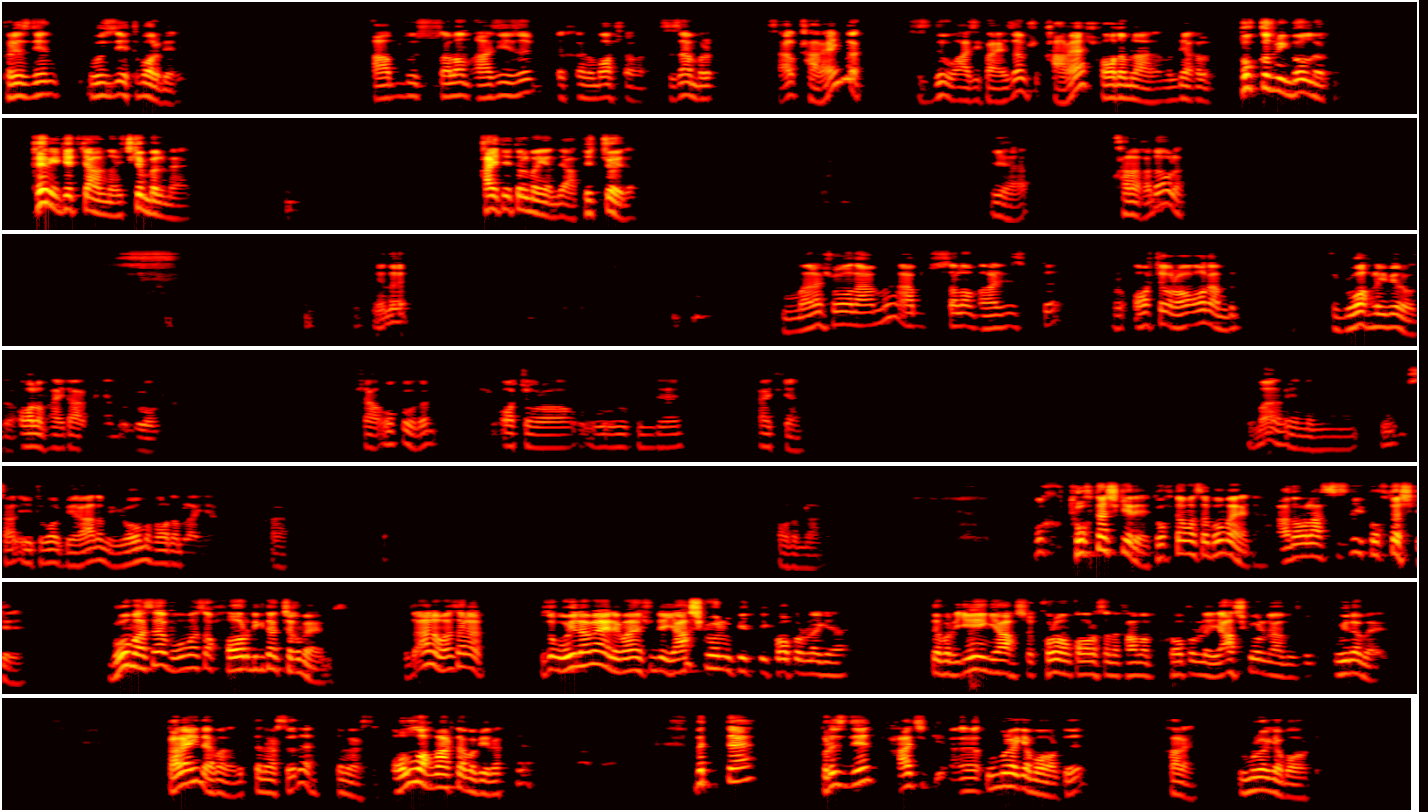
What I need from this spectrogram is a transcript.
prezident o'ziz e'tibor bering. Abdusalom azizov dxxni boshlig'i. Siz ham bir sal qarangmi sizni vazifangiz ham shu qarash xodimlarni bunday qilib to'qqiz ming dollar qayerga ketganini hech kim bilmaydi. Qayd etilmagan deyapti hech joyda. Iya. Qanaqa davlat endi mana shu odamni abdusalom azizovni bir ochiqroq odam deb guvohlik beruvdi. Olim haydarov degan bir bloger o'sha o'qidim Shu ochiqroq u bunday aytgan. Bilmadim endi. Bu sal e'tibor beradimi? Yo'qmi xodimlarga qarab xodimlar. Bu to'xtash kerak. To'xtamasa bo'lmaydi. Adolatsizlik to'xtash kerak. Bo'lmasa bo'lmasa xorlikdan chiqmaymiz. Biz ana masalan biz o'ylamaylik. Mana shunday yaxshi ko'rinib ketdik kofirlarga bitta bir eng yaxshi qur'on qorisini qamab kofirlar yaxshi ko'rinamiz deb o'ylamaylik. Qarangda mana bitta narsada bitta narsa. Olloh martaba beradida. Bitta prezident haj e, umraga bordi. Qarang umraga bordi.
